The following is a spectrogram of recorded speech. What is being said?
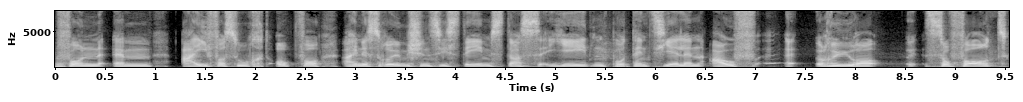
ja. von ähm, Eifersucht, Opfer eines römischen Systems, das jeden potenziellen Aufrührer sofort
